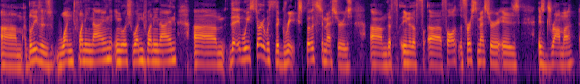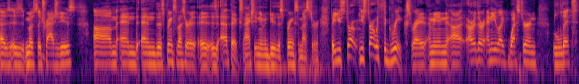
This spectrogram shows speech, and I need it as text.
um, I believe it was 129 English 129. Um, the, we started with the Greeks both semesters. Um, the you know the uh, fall the first semester is is drama as is mostly tragedies, um, and and the spring semester is, is, epics. I actually didn't even do the spring semester, but you start you start with the Greeks, right? I mean, uh, are there any like Western lit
